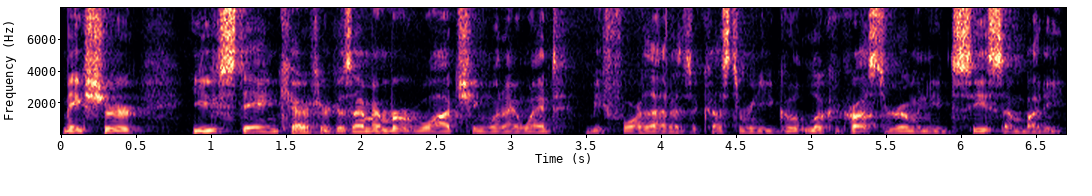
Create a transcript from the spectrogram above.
make sure you stay in character. Because I remember watching when I went before that as a customer, you'd go look across the room and you'd see somebody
